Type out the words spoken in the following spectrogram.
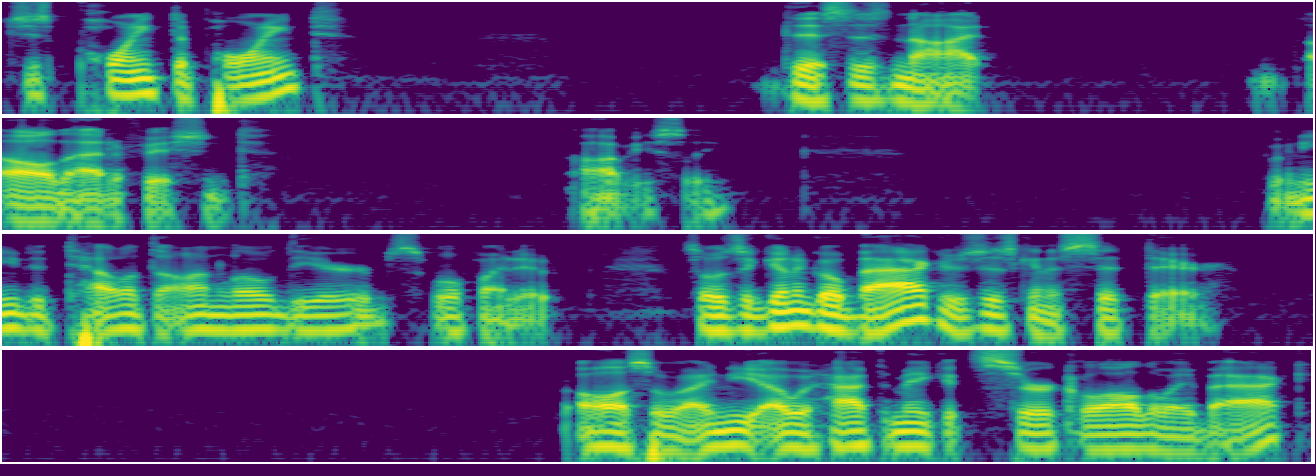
just point to point, this is not all that efficient. Obviously. Do I need to tell it to unload the herbs? We'll find out. So is it going to go back or is it just going to sit there? Also, I need I would have to make it circle all the way back.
